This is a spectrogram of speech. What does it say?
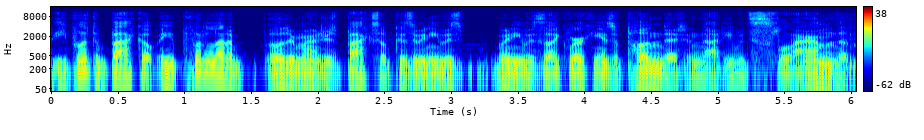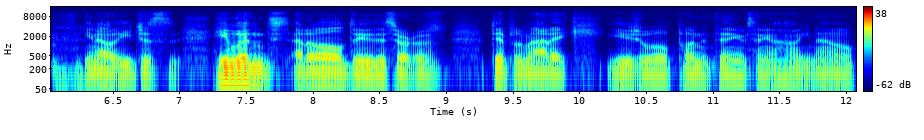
he put the back up. He put a lot of other managers' backs up because when he was when he was like working as a pundit and that he would slam them. You know, he just he wouldn't at all do the sort of diplomatic usual pundit thing of saying, oh, you know.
